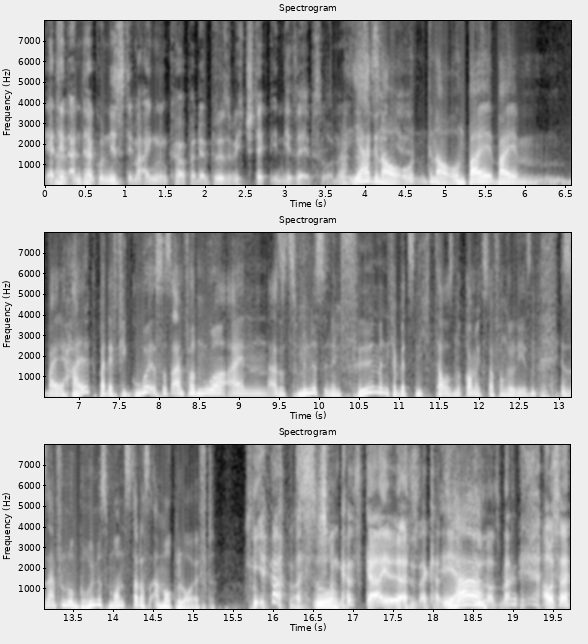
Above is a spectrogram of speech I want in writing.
Der hat den Antagonist im eigenen Körper. Der Bösewicht steckt in dir selbst so, ne? Ja, genau. die- und, genau. Und bei, beim, bei Hulk, bei der Figur, ist es einfach nur ein, also zumindest in den Filmen, ich habe jetzt nicht tausende Comics davon gelesen, ist es einfach nur ein grünes Monster, das Amok läuft. Ja, das So. ist schon ganz geil. Also, da kannst du Ja. viel draus machen. Außer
